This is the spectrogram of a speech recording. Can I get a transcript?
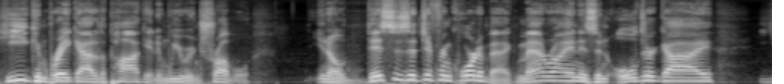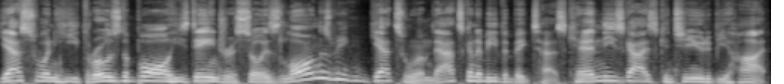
He can break out of the pocket and we were in trouble. You know, this is a different quarterback. Matt Ryan is an older guy. Yes, when he throws the ball, he's dangerous. So as long as we can get to him, that's going to be the big test. Can these guys continue to be hot?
